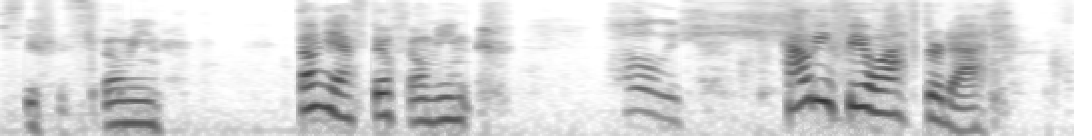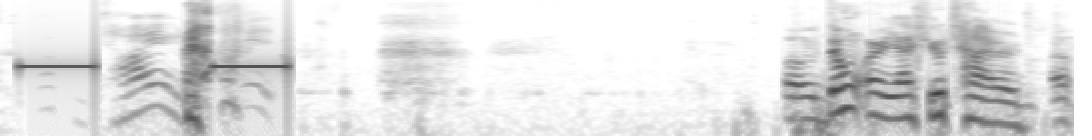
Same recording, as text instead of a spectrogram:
See if it's filming. Oh yeah, still filming. Holy sh! How do you feel after that? I'm tired. Oh, don't worry, I feel tired. Oh.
